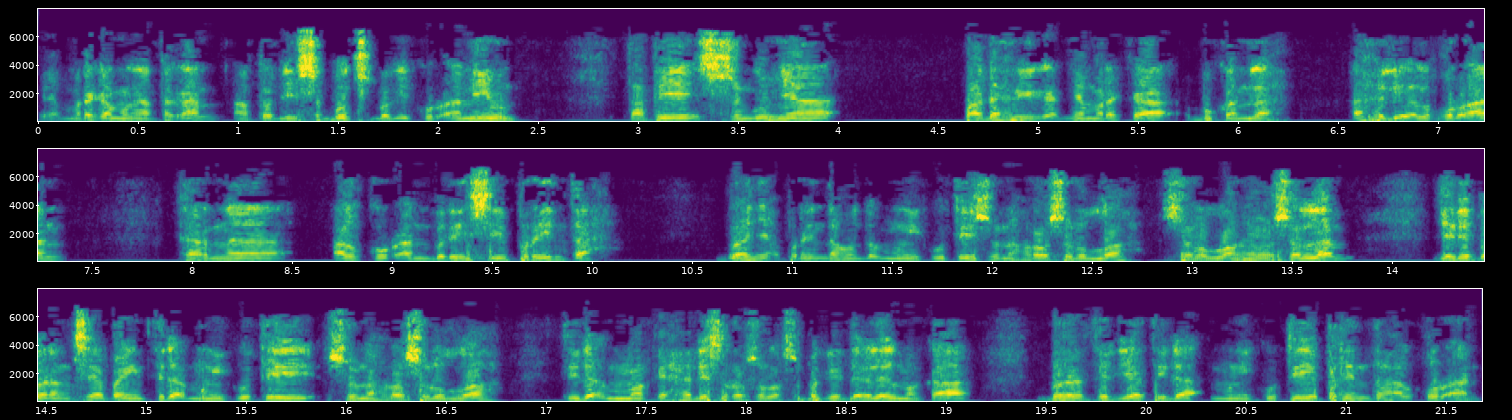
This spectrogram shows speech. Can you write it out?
Ya, mereka mengatakan atau disebut sebagai Qur'aniyun. Tapi sesungguhnya pada hakikatnya mereka bukanlah ahli Al-Quran karena Al-Quran berisi perintah banyak perintah untuk mengikuti sunnah Rasulullah Sallallahu Alaihi Wasallam. Jadi barang siapa yang tidak mengikuti sunnah Rasulullah, tidak memakai hadis Rasulullah sebagai dalil, maka berarti dia tidak mengikuti perintah Al-Quran.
